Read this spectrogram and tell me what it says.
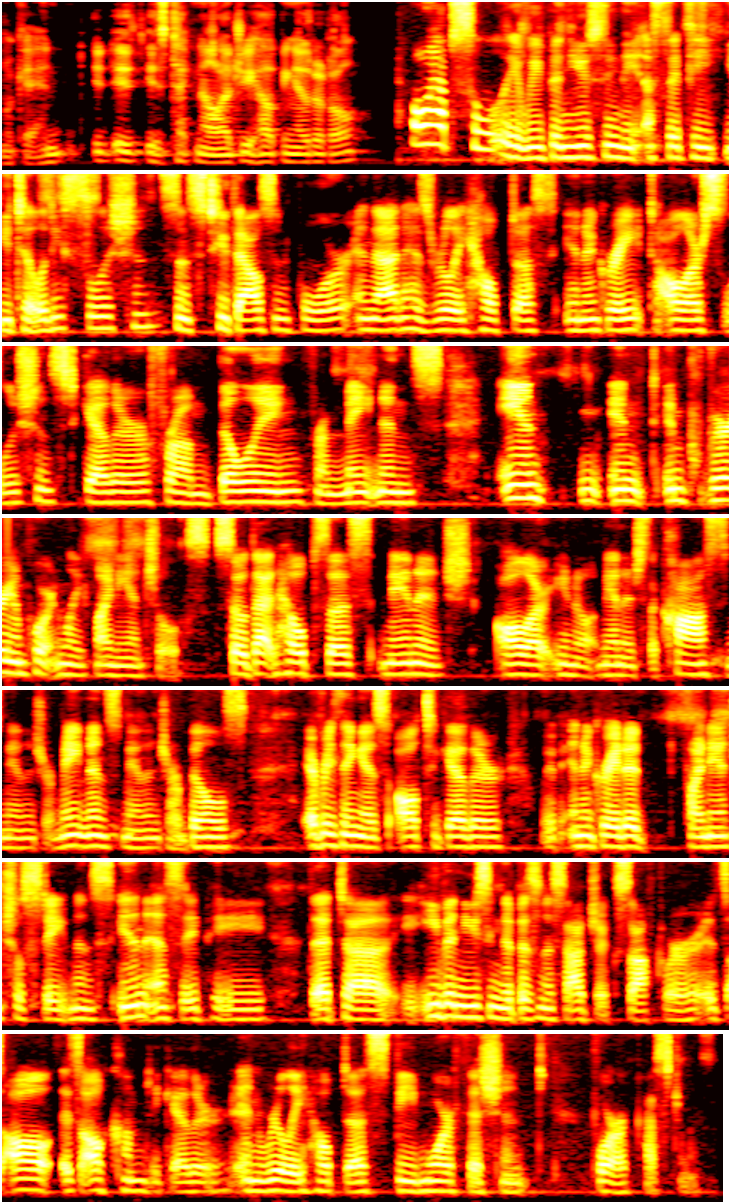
Okay, and is, is technology helping out at all? Oh, absolutely. We've been using the SAP Utility solution since 2004, and that has really helped us integrate all our solutions together from billing, from maintenance, and in, in, very importantly, financials. So that helps us manage all our, you know, manage the costs, manage our maintenance, manage our bills. Everything is all together. We've integrated financial statements in SAP that uh, even using the business object software, it's all, it's all come together and really helped us be more efficient for our customers.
